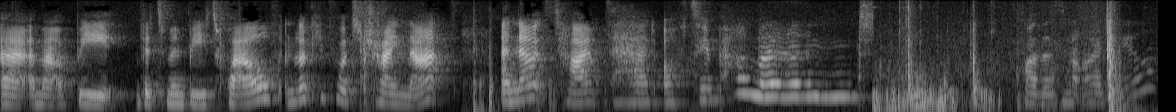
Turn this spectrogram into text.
uh, amount of B vitamin B12. I'm looking forward to trying that. And now it's time to head off to Poundland. Weather's not ideal.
